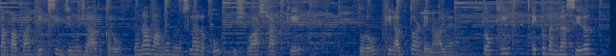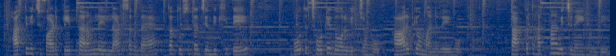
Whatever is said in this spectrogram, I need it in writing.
ਤਾਂ ਬਾਬਾ ਦੀਪ ਸਿੰਘ ਜੀ ਨੂੰ ਯਾਦ ਕਰੋ। ਉਹਨਾਂ ਵਾਂਗੂ ਹੌਸਲਾ ਰੱਖੋ, ਵਿਸ਼ਵਾਸ ਰੱਖ ਕੇ ਤੁਰੋ ਕਿ ਰੱਬ ਤੁਹਾਡੇ ਨਾਲ ਹੈ। ਕਿਉਂਕਿ ਇੱਕ ਬੰਦਾ ਸਿਰ ਹੱਥ ਵਿੱਚ ਫੜ ਕੇ ਧਰਮ ਲਈ ਲੜ ਸਕਦਾ ਹੈ, ਤਾਂ ਤੁਸੀਂ ਤਾਂ ਜ਼ਿੰਦਗੀ ਦੇ ਬਹੁਤ ਛੋਟੇ ਦੌਰ ਵਿੱਚੋਂ ਹੋ। ਹਾਰ ਕਿਉਂ ਮੰਨ ਰਹੇ ਹੋ? ਤਾਕਤ ਹੱਥਾਂ ਵਿੱਚ ਨਹੀਂ ਹੁੰਦੀ,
